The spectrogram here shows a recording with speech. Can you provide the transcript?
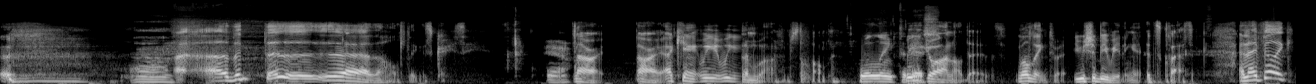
Um, Uh, the the, uh, the whole thing is crazy. yeah, All right. All right. I can't. We, we got to move on from Stallman. we'll link to we this. could go on all day. We'll link to it. You should be reading it. It's classic. And I feel like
